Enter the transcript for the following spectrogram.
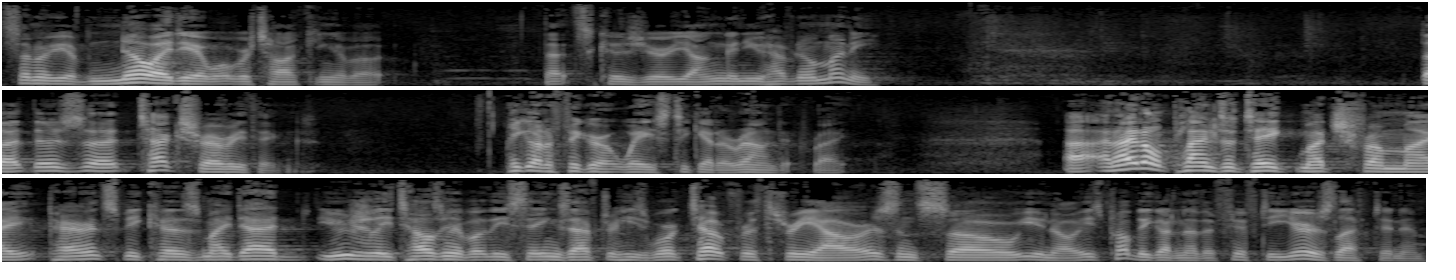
Some of you have no idea what we're talking about. That's because you're young and you have no money. But there's a tax for everything. You got to figure out ways to get around it, right? Uh, and I don't plan to take much from my parents because my dad usually tells me about these things after he's worked out for three hours, and so, you know, he's probably got another 50 years left in him.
